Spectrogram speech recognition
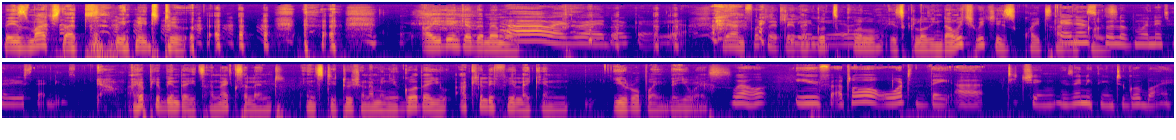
there is much that we need to Oh, you didn't get the memo. Oh my god. Okay. Yeah. yeah, unfortunately, the good school is closing down, which which is quite sad Kenya School of Monetary Studies. Yeah, I hope you've been there. It's an excellent institution. I mean, you go there, you actually feel like in Europe or in the US. Well, if at all what they are teaching is anything to go by,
